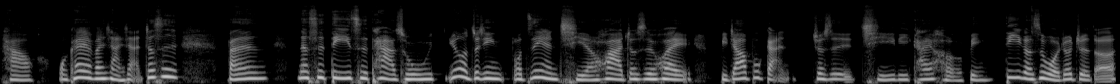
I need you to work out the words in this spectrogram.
好。我可以分享一下，就是反正那是第一次踏出，因为我最近我之前骑的话，就是会比较不敢，就是骑离开河滨。第一个是我就觉得，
